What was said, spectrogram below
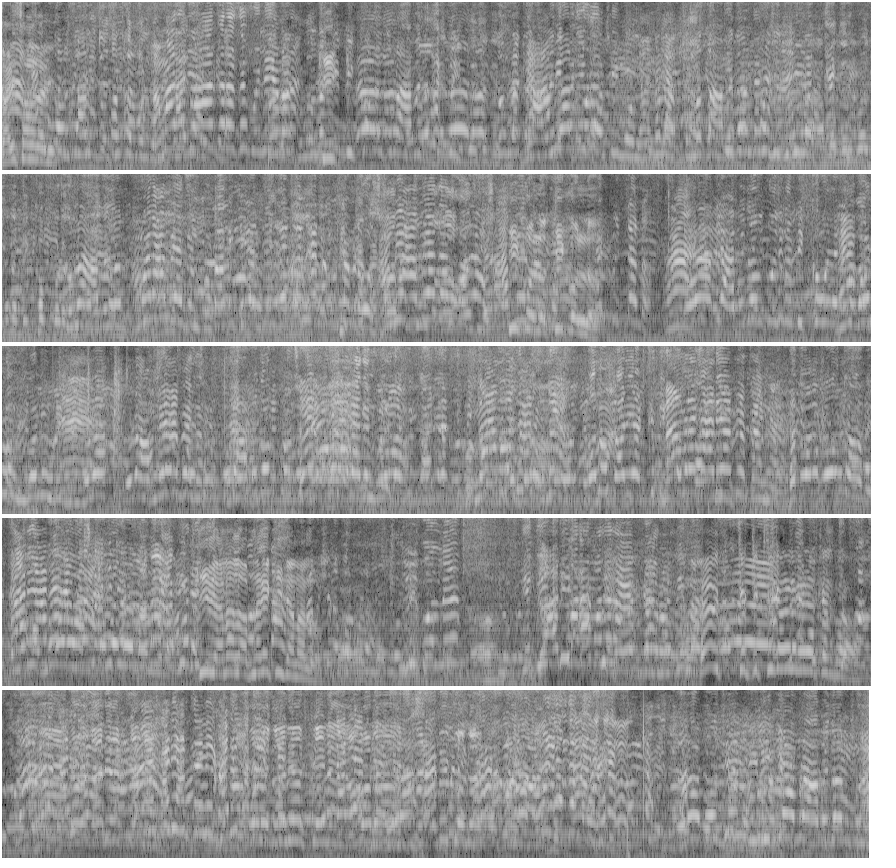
গাড়ির সঙ্গে দাঁড়িয়ে। কি করল কি করল? হ্যাঁ, আবেদন জানালো? আপনাকে কি জানালো? ওরা বলছে দিদিকে আমরা আবেদন করি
